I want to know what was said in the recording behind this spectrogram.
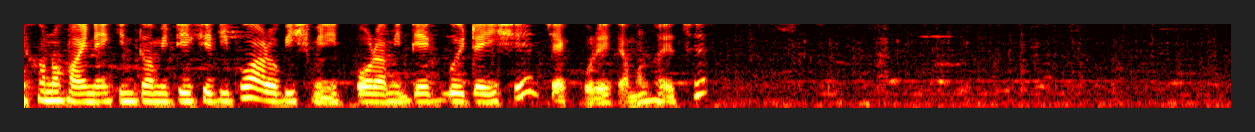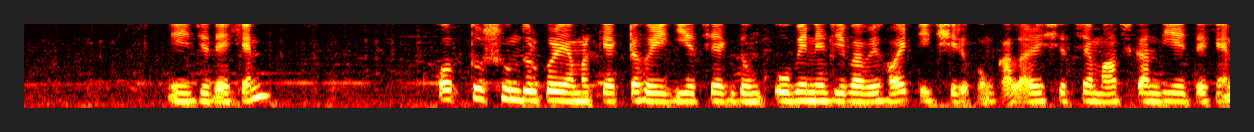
এখনও হয় নাই, কিন্তু আমি দেখে দিব। আরও বিশ মিনিট পর আমি দেখব এটা এসে চেক করে কেমন হয়েছে। এই যে দেখেন, কত সুন্দর করে আমার কেকটা হয়ে গিয়েছে, একদম ওভেনে যেভাবে হয় ঠিক সেরকম কালার এসেছে। মাঝখান দিয়ে দেখেন,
